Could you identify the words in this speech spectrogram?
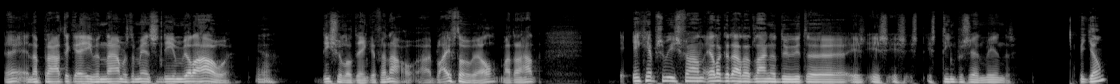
Hè, en dan praat ik even namens de mensen die hem willen houden. Ja. Die zullen denken van nou, hij blijft toch wel. Maar dan had... Ik heb zoiets van, elke dag dat het langer duurt, eh, is, is, is, is 10% minder. Piet-Jan?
